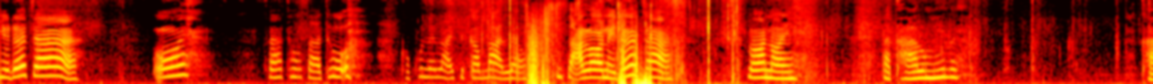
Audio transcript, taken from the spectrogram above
อยู่เด้อจ้า โอ้ย สาธุสาธุขอบคุณหลายๆสิกลับบ้านแล้วพี่สารอหน่อยเด้อจ้า รอหน่อย ตัดขาลงนี้เลย ขา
